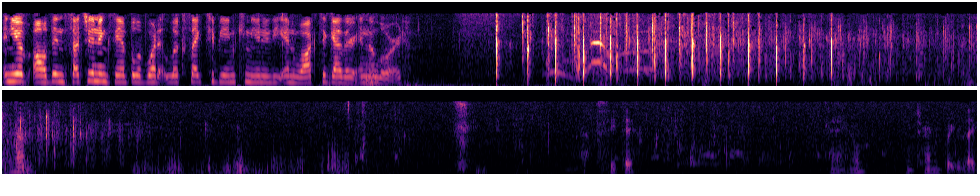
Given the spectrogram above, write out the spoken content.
and you have all been such an example of what it looks like to be in community and walk together in the Lord. Huh? Seat there. There you go. And turn and put your leg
